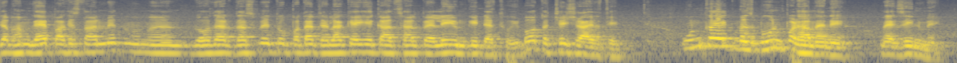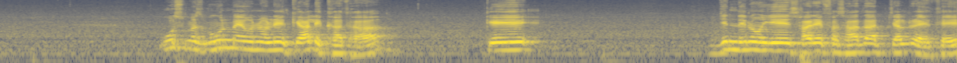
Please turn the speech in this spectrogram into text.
जब हम गए पाकिस्तान में तो 2010 में तो पता चला कि एक आध साल पहले ही उनकी डेथ हुई। बहुत अच्छे शायर थे। उनका एक मजमून पढ़ा मैंने मैगज़ीन में। उस मजमून में उन्होंने क्या लिखा था कि जिन दिनों ये सारे फसादा चल रहे थे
